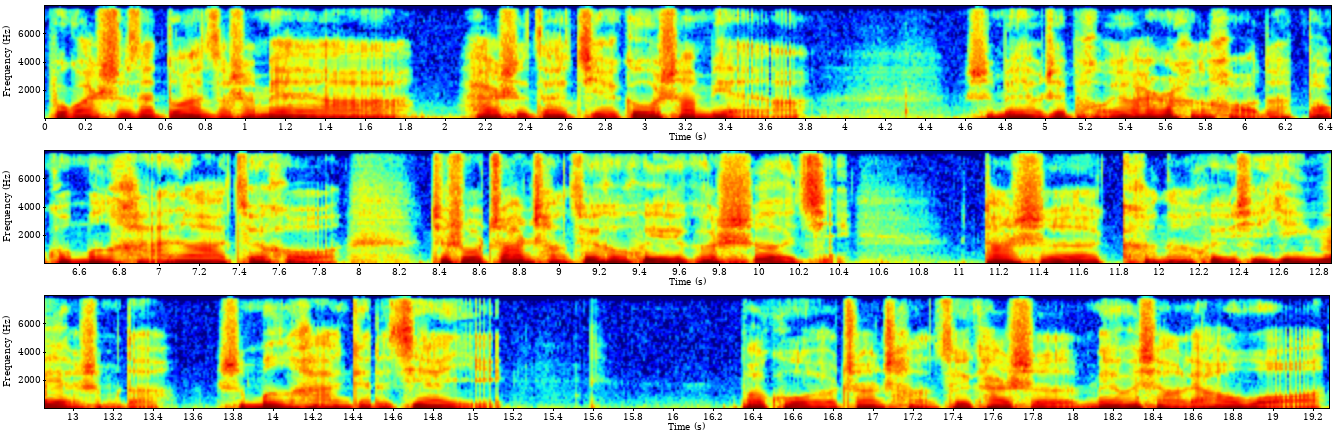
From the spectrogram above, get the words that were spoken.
不管是在段子上面啊，还是在结构上面啊，身边有这朋友还是很好的，包括梦涵啊，最后就是我专场最后会有一个设计，当时可能会有一些音乐什么的。是梦涵给的建议，包括我专场最开始没有想聊我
